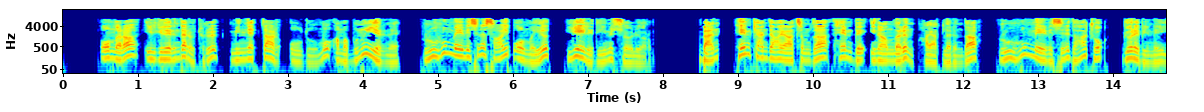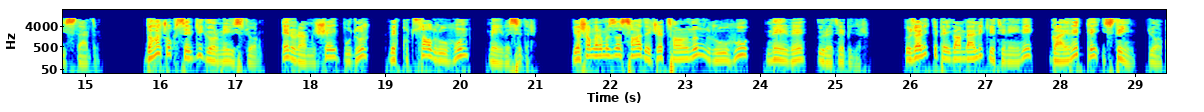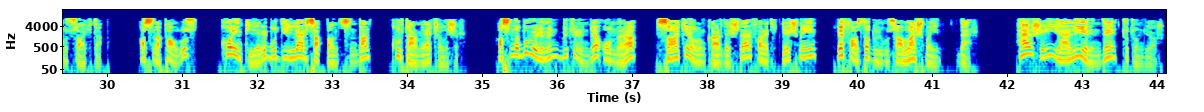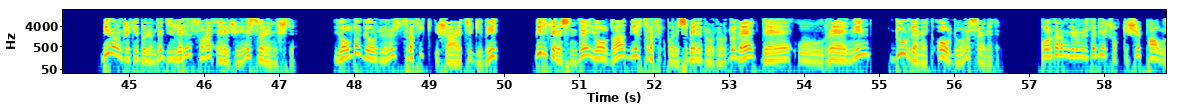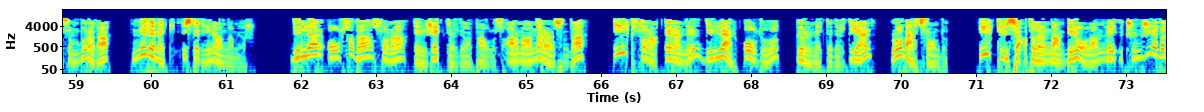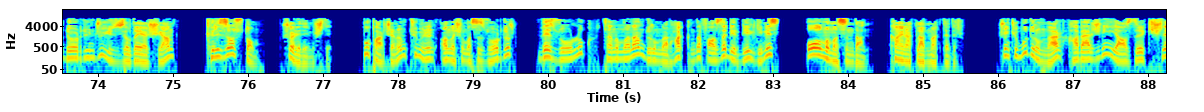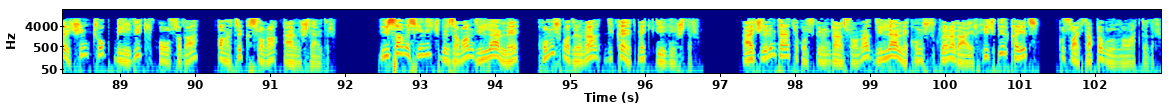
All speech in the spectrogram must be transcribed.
Onlara ilgilerinden ötürü minnettar olduğumu ama bunun yerine ruhun meyvesine sahip olmayı yeğlediğimi söylüyorum. Ben hem kendi hayatımda hem de inanların hayatlarında ruhun meyvesini daha çok görebilmeyi isterdim. Daha çok sevgi görmeyi istiyorum. En önemli şey budur ve kutsal ruhun meyvesidir. Yaşamlarımızda sadece Tanrı'nın ruhu meyve üretebilir. Özellikle peygamberlik yeteneğini gayretle isteyin diyor kutsal kitap. Aslında Paulus Korintlileri bu diller saplantısından kurtarmaya çalışır. Aslında bu bölümün bütününde onlara sakin olun kardeşler fanatikleşmeyin ve fazla duygusallaşmayın der. Her şeyi yerli yerinde tutun diyor. Bir önceki bölümde dillerin sona ereceğini söylemişti. Yolda gördüğünüz trafik işareti gibi bir keresinde yolda bir trafik polisi beni durdurdu ve D-U-R'nin dur demek olduğunu söyledi. Korkarım günümüzde birçok kişi Pavlus'un burada ne demek istediğini anlamıyor. Diller olsa da sona erecektir diyor Pavlus. Armağanlar arasında ilk sona erenlerin diller olduğu görülmektedir diyen Robertson'du. İlk kilise atalarından biri olan ve 3. ya da 4. yüzyılda yaşayan Krizostom şöyle demişti. Bu parçanın tümünün anlaşılması zordur ve zorluk tanımlanan durumlar hakkında fazla bir bilgimiz olmamasından kaynaklanmaktadır. Çünkü bu durumlar habercinin yazdığı kişiler için çok bildik olsa da artık sona ermişlerdir. İsa Mesih'in hiçbir zaman dillerle konuşmadığına dikkat etmek ilginçtir. Elçilerin Pentekost gününden sonra dillerle konuştuklarına dair hiçbir kayıt kutsal kitapta bulunmamaktadır.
